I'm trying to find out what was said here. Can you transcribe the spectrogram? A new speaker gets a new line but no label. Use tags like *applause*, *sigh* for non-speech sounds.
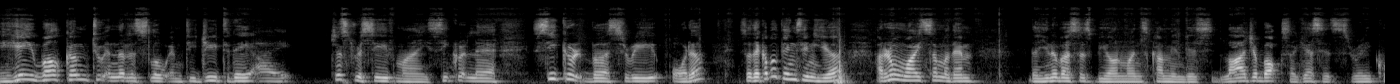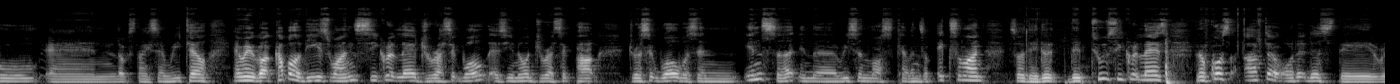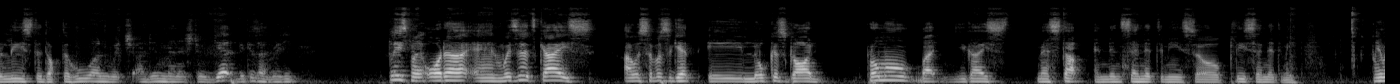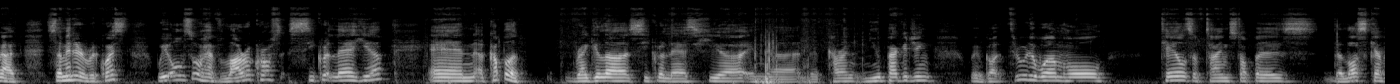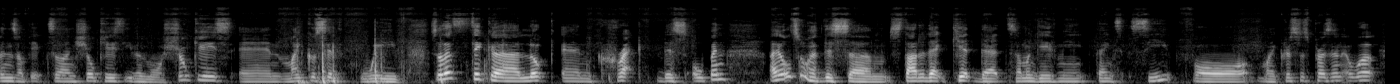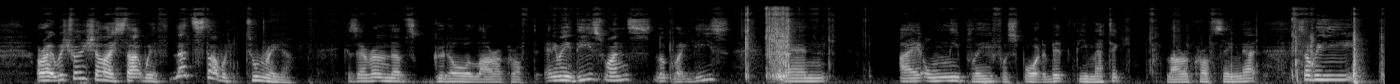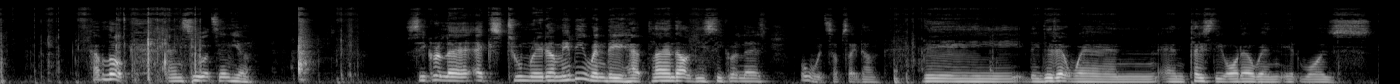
Hey, hey, welcome to another Slow MTG. Today I just received my Secret Lair SecretVersary order. So there are a couple of things in here. I don't know why some of them the Universes Beyond ones come in this larger box. I guess it's really cool and looks nice in retail. And we've got a couple of these ones. Secret Lair Jurassic World. As you know, Jurassic Park, Jurassic World was an insert in the recent Lost Caverns of Ixalan. So they did, did two Secret Lairs. And of course, after I ordered this, they released the Doctor Who one, which I didn't manage to get because I already placed my order. And Wizards, guys, I was supposed to get a Locust God promo, but you guys messed up and didn't send it to me, so please send it to me. Anyway, I've submitted a request. We also have Lara Croft's Secret Lair here and a couple of regular Secret Lairs here in the, the current new packaging. We've got Through the Wormhole, Tales of Time Stoppers, The Lost Caverns of Ixalan Showcase, even more Showcase, and Mycosynth Wave. So let's take a look and crack this open. I also have this um, starter deck kit that someone gave me, thanks C, for my Christmas present at work. All right, which one shall I start with? Let's start with Tomb Raider, because everyone loves good old Lara Croft. Anyway, these ones look like these, and I only play for sport, a bit thematic, Lara Croft saying that. So we have a look and see what's in here. Secret Lair X Tomb Raider. Maybe when they had planned out these Secret Lairs, oh, it's upside down. They they did it when and placed the order when it was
